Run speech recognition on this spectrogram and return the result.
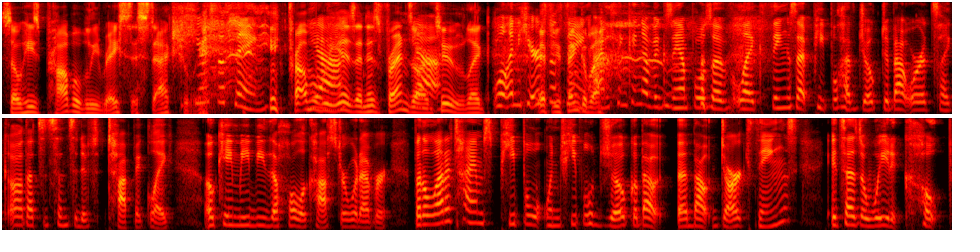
so he's probably racist actually here's the thing he probably Yeah. is and his friends Yeah. are too like Well, and here's if the you thing. think about I'm thinking of examples of like things that people have joked about where it's like, oh, that's a sensitive topic. Like, okay, maybe the Holocaust or whatever. But a lot of times, people when people joke about about dark things, it's as a way to cope.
